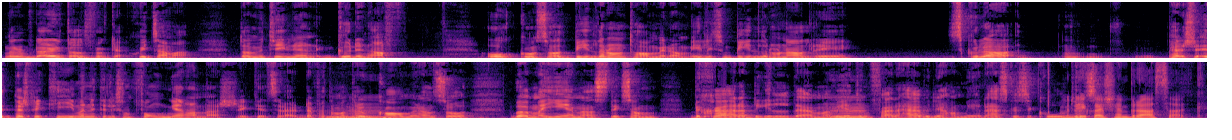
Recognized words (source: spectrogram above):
När de där inte alls funkar. Skitsamma. De är tydligen good enough. Och hon sa att bilderna hon tar med dem är liksom bilder hon aldrig skulle ha pers- ett perspektiv man inte liksom fångar annars riktigt sådär. Därför att när man tar upp kameran så börjar man genast liksom beskära bilden, man vet ungefär det här vill jag ha med, det här ska se coolt Men det är ut. kanske en bra sak.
